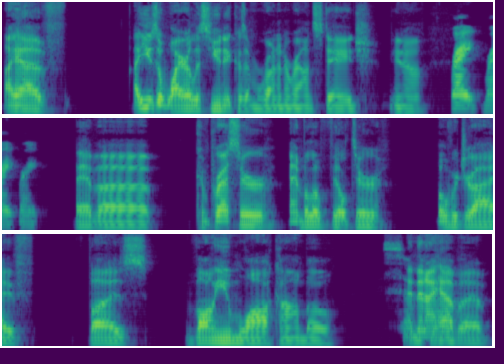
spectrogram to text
I have, I use a wireless unit because I'm running around stage, you know? Right, right, right. I have a compressor, envelope filter, overdrive, fuzz, volume wah combo. So and then cool. I have a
